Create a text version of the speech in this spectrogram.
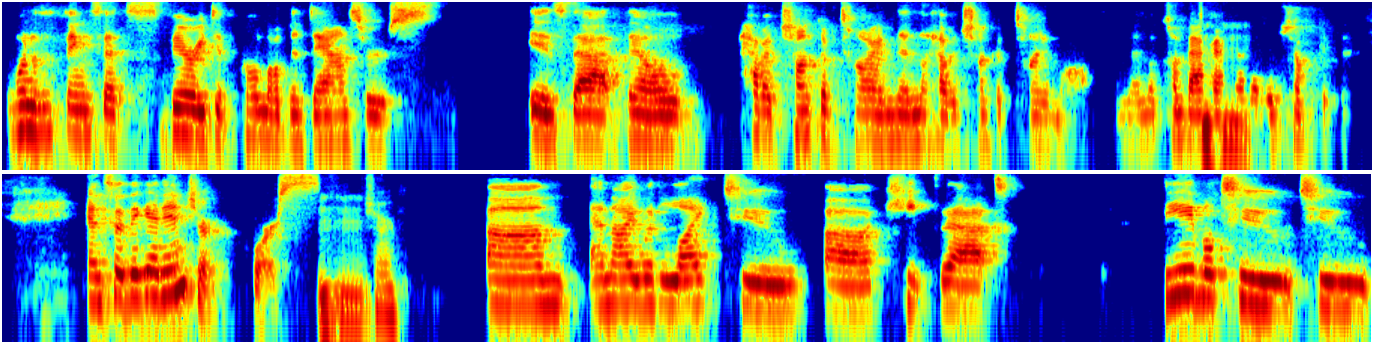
one of the things that's very difficult on the dancers is that they'll have a chunk of time, then they'll have a chunk of time off, and then they'll come back mm-hmm. and have a chunk of And so they get injured, of course. Mm-hmm. Sure. Um, and I would like to uh, keep that, be able to to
